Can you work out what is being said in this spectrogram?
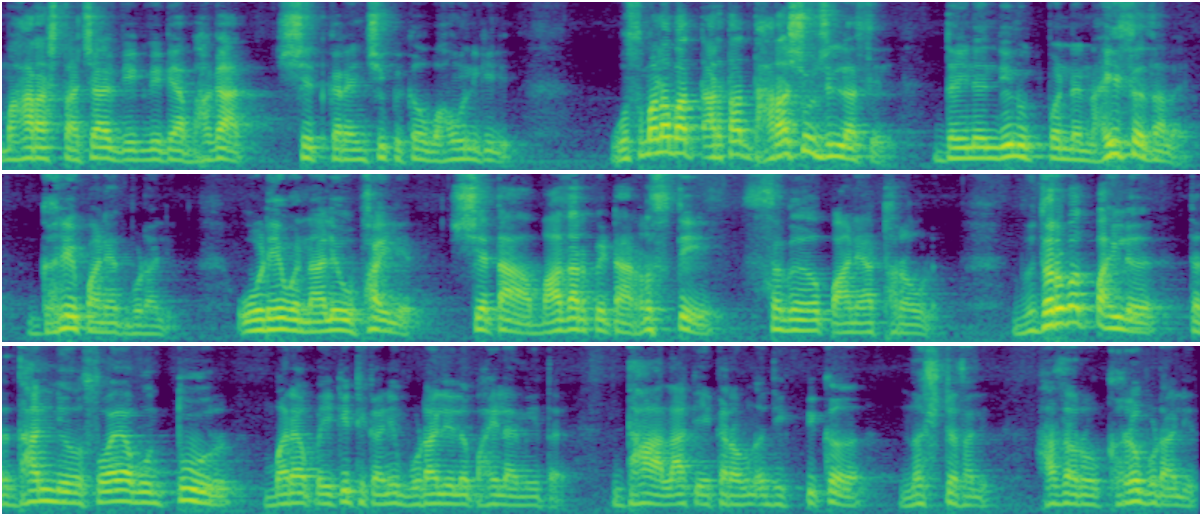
महाराष्ट्राच्या वेगवेगळ्या भागात शेतकऱ्यांची पिकं वाहून गेली. उस्मानाबाद अर्थात धाराशिव जिल्हा असेल दैनंदिन उत्पन्न नाहीसं झालंय घरे पाण्यात बुडाली. ओढे व नाले उफायलेत शेता बाजारपेठा रस्ते सगळं पाण्यात हरवलं विदर्भात पाहिलं तर धान्य सोयाबीन तूर बऱ्यापैकी ठिकाणी बुडालेलं पाहायला मिळतं. दहा लाख एकराहून अधिक पिकं नष्ट झाली हजारो घरं बुडालीत.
